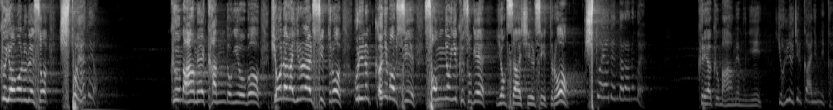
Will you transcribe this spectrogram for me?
그 영혼을 위해서 기도해야 돼요. 그 마음에 감동이 오고 변화가 일어날 수 있도록 우리는 끊임없이 성령이 그 속에 역사하실 수 있도록 기도해야 된다라는 거예요. 그래야 그 마음의 문이 열려질 거 아닙니까?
